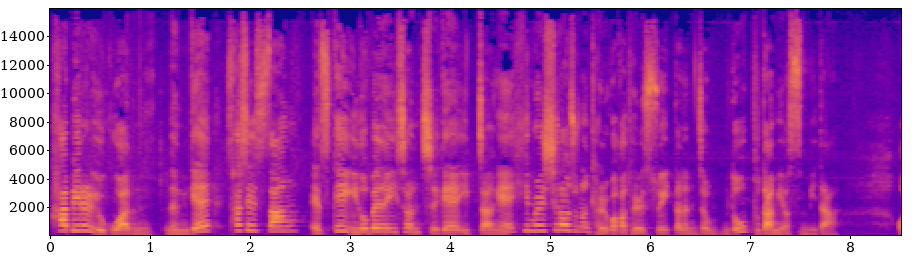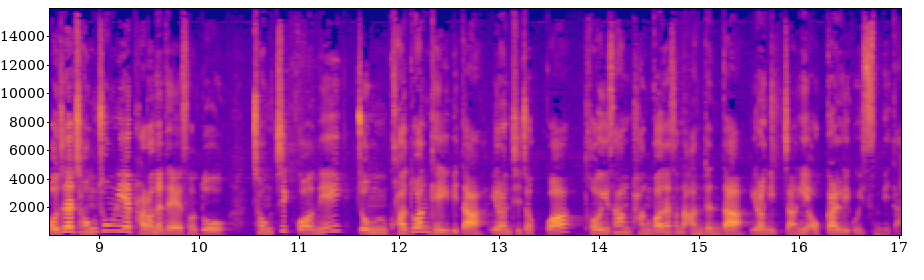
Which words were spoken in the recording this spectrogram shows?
합의를 요구하는 게 사실상 SK이노베이션 측의 입장에 힘을 실어주는 결과가 될 수 있다는 점도 부담이었습니다. 어제 정 총리의 발언에 대해서도 정치권이 좀 과도한 개입이다 이런 지적과 더 이상 방관해서는 안 된다 이런 입장이 엇갈리고 있습니다.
